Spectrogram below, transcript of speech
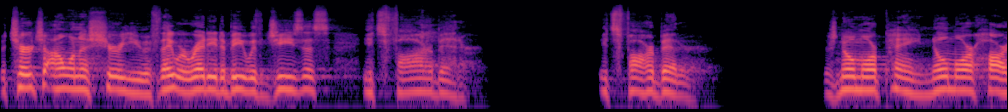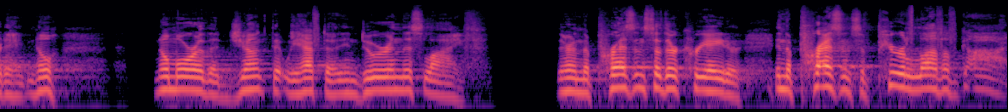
But, church, I want to assure you if they were ready to be with Jesus, it's far better. It's far better. There's no more pain, no more heartache, no, no more of the junk that we have to endure in this life. They're in the presence of their Creator, in the presence of pure love of God.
